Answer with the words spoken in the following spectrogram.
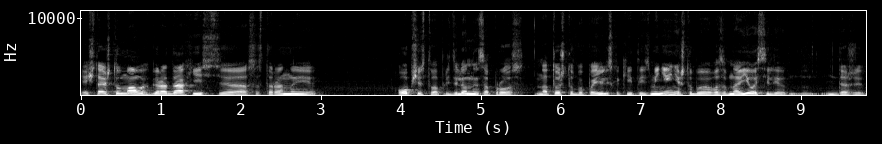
Я считаю, что в малых городах есть э, со стороны общества определенный запрос на то, чтобы появились какие-то изменения, чтобы возобновилось или даже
